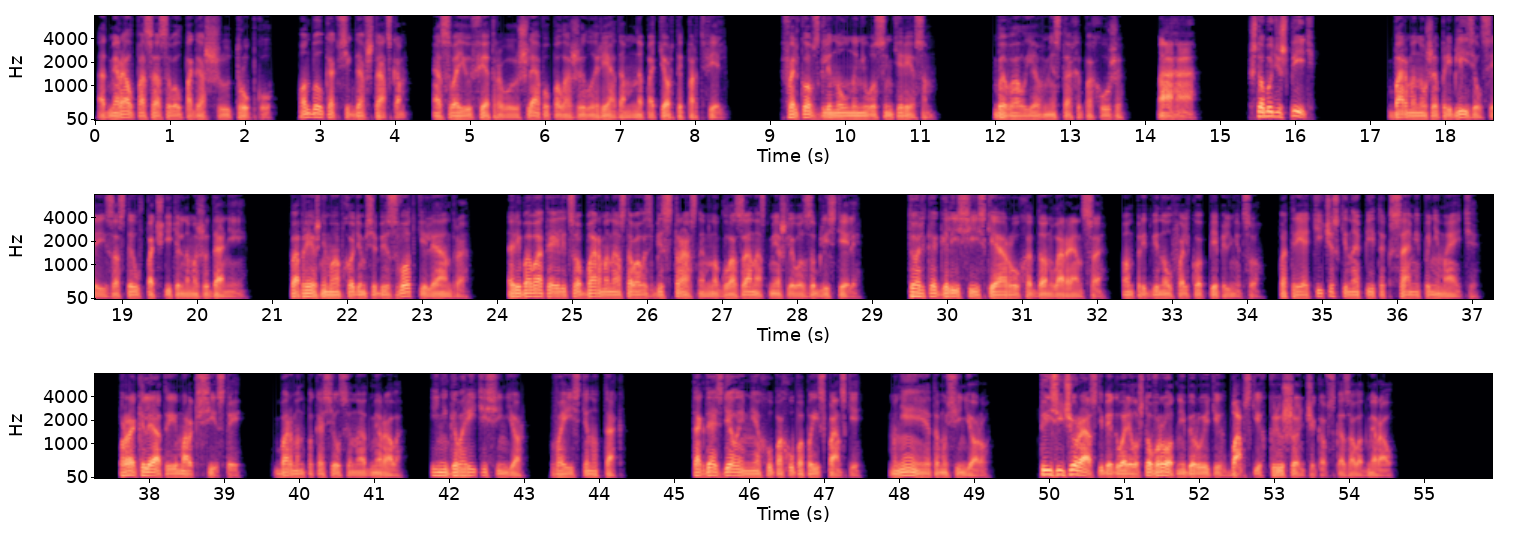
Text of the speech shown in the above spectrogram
Адмирал посасывал погасшую трубку. Он был, как всегда, в штатском, а свою фетровую шляпу положил рядом на потертый портфель. Фальков взглянул на него с интересом. «Бывал я в местах и похуже». «Ага. Что будешь пить?» Бармен уже приблизился и застыл в почтительном ожидании. «По-прежнему обходимся без водки, Леандра?» Рябоватое лицо бармена оставалось бесстрастным, но глаза насмешливо заблестели. «Только галисийский оруха, Дон Лоренцо!» Он придвинул Фалько пепельницу. «Патриотический напиток, сами понимаете». «Проклятые марксисты!» Бармен покосился на адмирала. «И не говорите, сеньор. Воистину так. Тогда сделай мне хупа-хупа по-испански. Мне и этому сеньору. «Тысячу раз тебе говорил, что в рот не беру этих бабских крюшончиков», — сказал адмирал.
